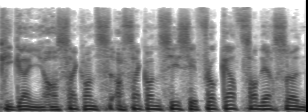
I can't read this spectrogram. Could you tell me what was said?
qui gagne. En, 50, en 56, c'est Flockhart Sanderson.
